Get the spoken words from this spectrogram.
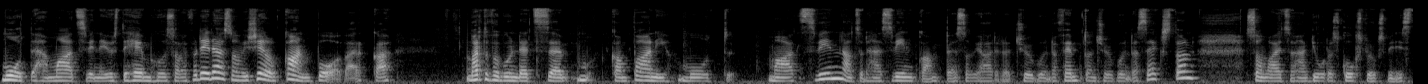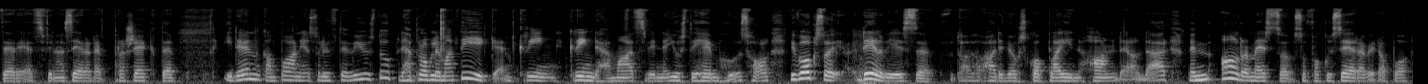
mot det här matsvinnet just i hemhushållet, för det är där som vi själv kan påverka. Martaförbundets eh, kampanj mot matsvinn, alltså den här svinnkampen som vi hade 2015-2016, som var ett sånt här jord och skogsbruksministeriets finansierade projekt. I den kampanjen så lyfte vi just upp den här problematiken kring, kring det här matsvinnet just i hemhushåll. Vi var också delvis, hade vi också kopplat in handeln där, men allra mest så, så fokuserar vi då på,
